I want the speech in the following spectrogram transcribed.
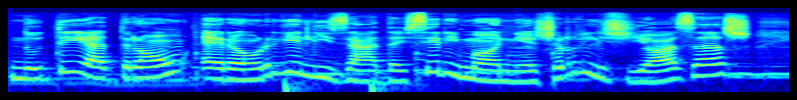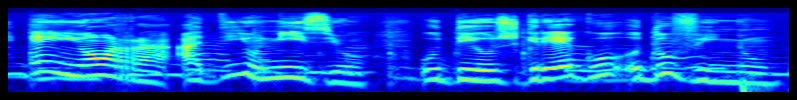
No teatron eram realizadas cerimônias religiosas em honra a Dionísio, o deus grego do vinho.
